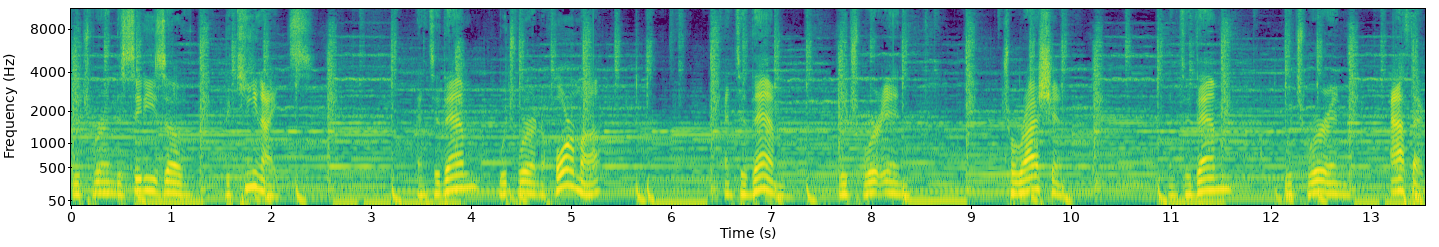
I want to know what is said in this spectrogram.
which were in the cities of the Kenites, and to them which were in Hormah, and to them which were in Chorashan, and to them which were in Athach,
